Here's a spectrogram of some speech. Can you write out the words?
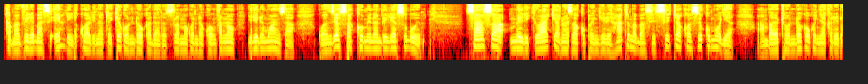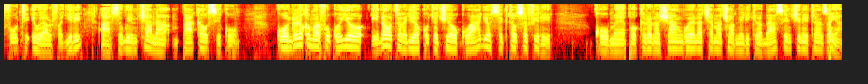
kama vile basi A lilikuwa linatakiwa kuondoka Dar es Salaam kwenda kwa mfano jijini Mwanza kuanzia saa kumi na mbili asubuhi. Sasa mmiliki wake anaweza kupangilia hata mabasi sita kwa siku moja ambayo itaondoka kwenye nyakati tofauti, iwe alfajiri, asubuhi, mchana mpaka usiku. Kuondolewa kwa marufuku hiyo inayotarajiwa kuchochea ukuaji wa sekta ya usafiri kumepokelewa na shangwe na chama cha wamiliki mabasi nchini Tanzania,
